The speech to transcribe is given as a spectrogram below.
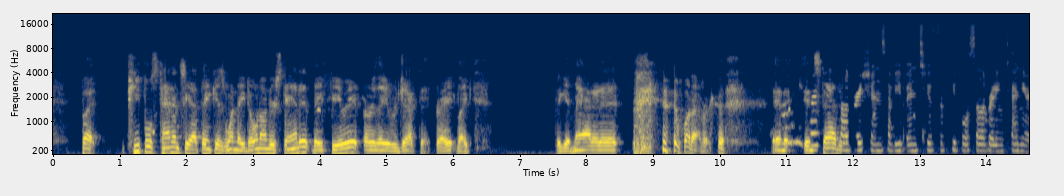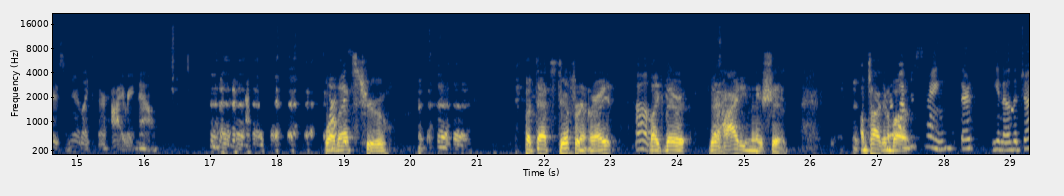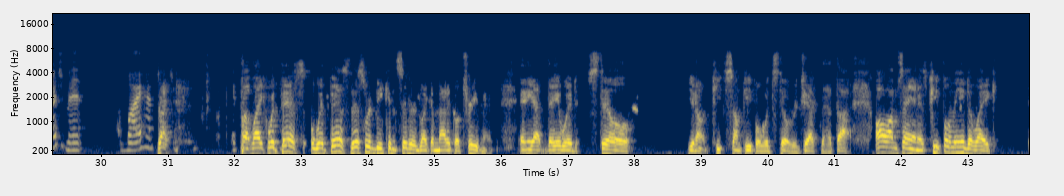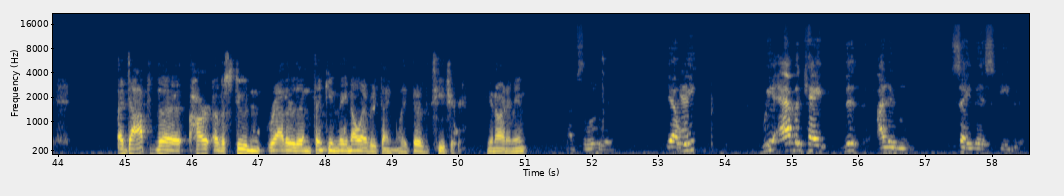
But people's tendency, I think, is when they don't understand it, they fear it or they reject it, right? Like they get mad at it, whatever. And How many instead, celebrations have you been to for people celebrating 10 years and you're like they're high right now? well, that's true, but that's different, right? Oh, Like they're they're hiding their shit. I'm talking no, I'm just saying they're you know the judgment. Why have Right. but we- like with this, with this, this would be considered like a medical treatment, and yet they would still, you know, pe- some people would still reject that thought. All I'm saying is people need to like adopt the heart of a student rather than thinking they know everything, like they're the teacher. You know what I mean? Absolutely. Yeah, Yeah. we we advocate. This, I didn't say this either.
